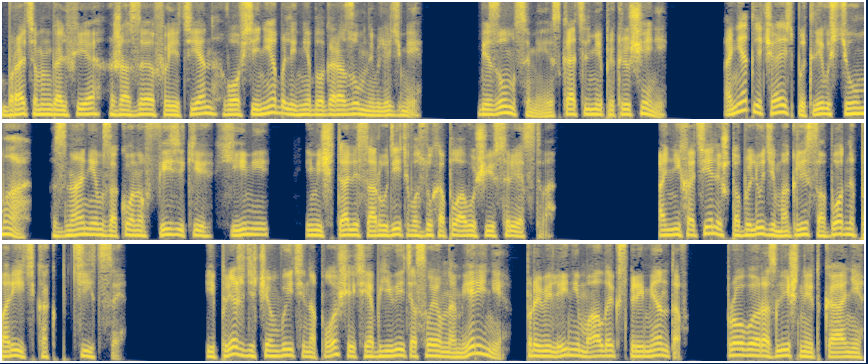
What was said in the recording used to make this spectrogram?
Братья Монгольфье, Жозеф и Этьен вовсе не были неблагоразумными людьми, безумцами, искателями приключений. Они отличались пытливостью ума, знанием законов физики, химии и мечтали соорудить воздухоплавающие средства. Они хотели, чтобы люди могли свободно парить, как птицы. И прежде чем выйти на площадь и объявить о своем намерении, провели немало экспериментов, пробуя различные ткани,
